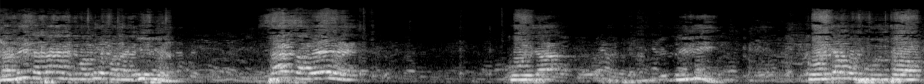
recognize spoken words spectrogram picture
Na mimi nataka nikwambie bwana Gideon, sasa wewe kuja nini, kuja mvuto.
